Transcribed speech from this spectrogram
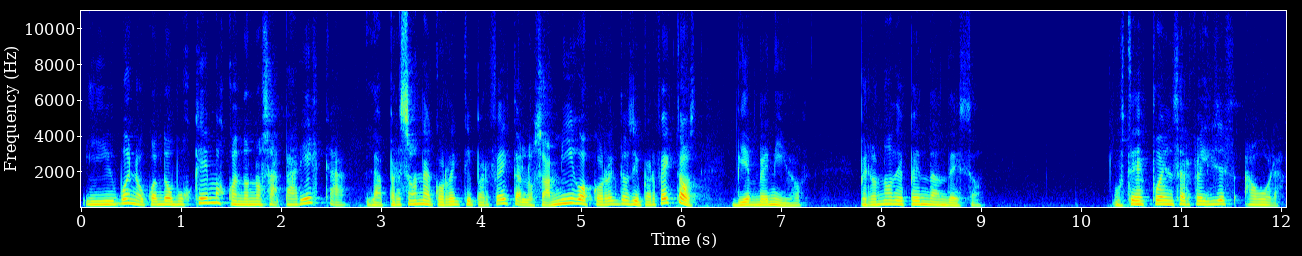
y bueno, cuando busquemos, cuando nos aparezca la persona correcta y perfecta, los amigos correctos y perfectos, bienvenidos, pero no dependan de eso. Ustedes pueden ser felices ahora.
